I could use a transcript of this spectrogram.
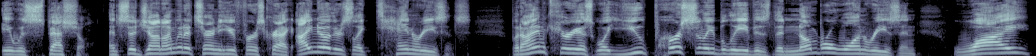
it was special. And so, John, I'm going to turn to you first, crack. I know there's like 10 reasons, but I am curious what you personally believe is the number one reason why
